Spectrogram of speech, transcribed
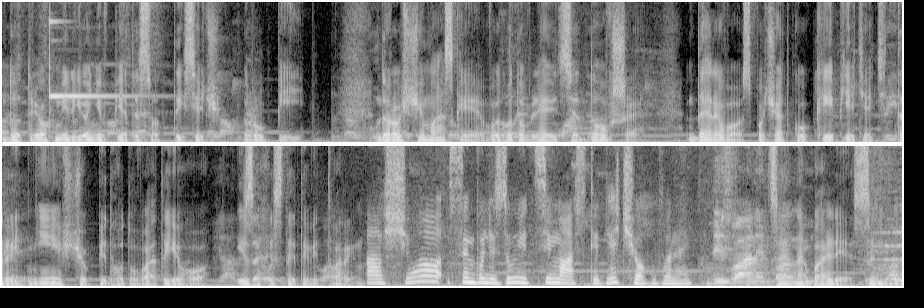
до 3 мільйонів 500 тисяч рупій. Дорожчі маски виготовляються довше. Дерево спочатку кип'ятять три дні, щоб підготувати його і захистити від тварин. А що символізують ці маски? Для чого вони? Це на балі символ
